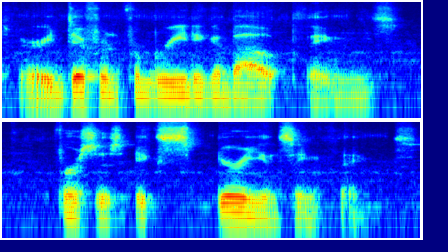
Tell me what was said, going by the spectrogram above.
It's very different from reading about things versus experiencing things.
